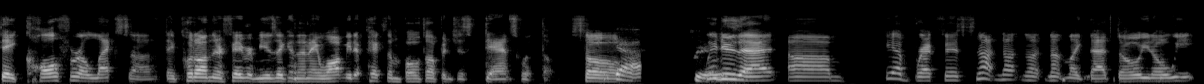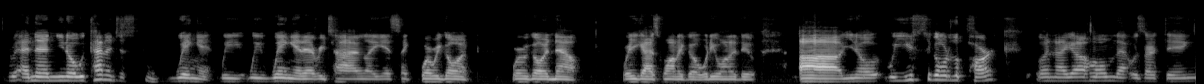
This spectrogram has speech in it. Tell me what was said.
They call for Alexa. They put on their favorite music, and then they want me to pick them both up and just dance with them. So Yeah. we do that. Um, we have breakfast. Not not not nothing like that though. You know, we and then you know we kind of just wing it. We we wing it every time. Like it's like where we going? Where we going now? Where do you guys want to go? What do you want to do? Uh, you know, we used to go to the park when I got home. That was our thing.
